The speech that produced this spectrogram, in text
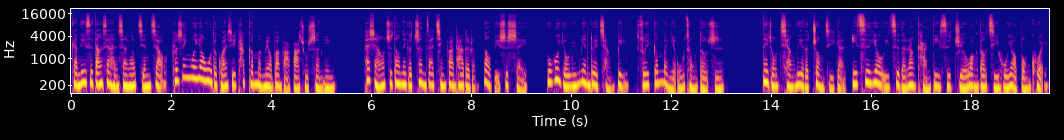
坎蒂斯当下很想要尖叫，可是因为药物的关系，他根本没有办法发出声音。他想要知道那个正在侵犯他的人到底是谁，不过由于面对墙壁，所以根本也无从得知。那种强烈的撞击感，一次又一次的让坎蒂斯绝望到几乎要崩溃。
